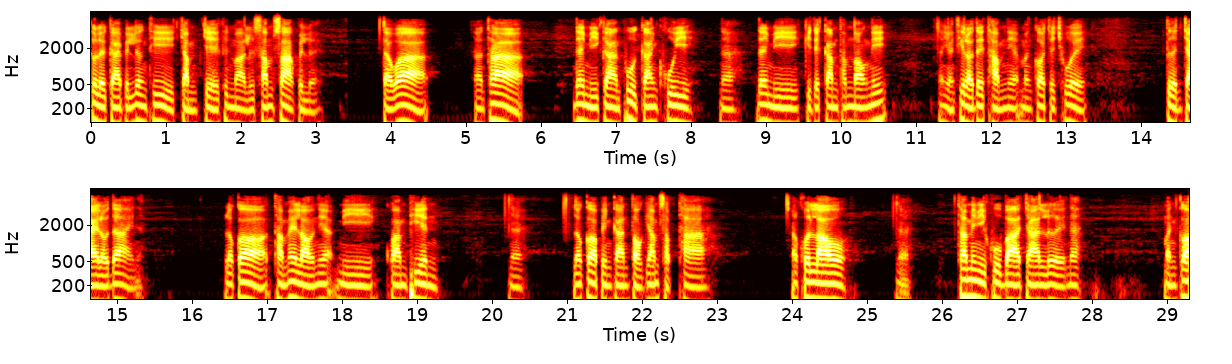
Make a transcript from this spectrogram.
ก็เลยกลายเป็นเรื่องที่จำเจขึ้นมาหรือซ้ำซากไปเลย แต่ว่าถ้าได้มีการพูดการคุยนะได้มีกิจกรรมทำนองนี้นะอย่างที่เราได้ทำเนี่ยมันก็จะช่วยเตือนใจเราได้นะแล้วก็ทำให้เราเนี่ยมีความเพียรนะแล้วก็เป็นการตอกย้ำศรัทธาคนเรานะถ้าไม่มีครูบาอาจารย์เลยนะ มันก็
